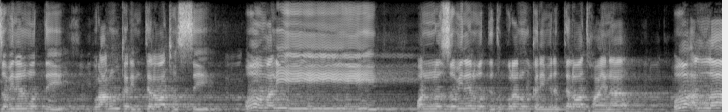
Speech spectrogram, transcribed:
জমিনের মধ্যে কোরআনুল করিম তেলাওয়াত হচ্ছে। ও মালিক অন্য জমিনের মধ্যে তো কোরআনুল করিমের তেলাওয়াত হয় না। ও আল্লাহ,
